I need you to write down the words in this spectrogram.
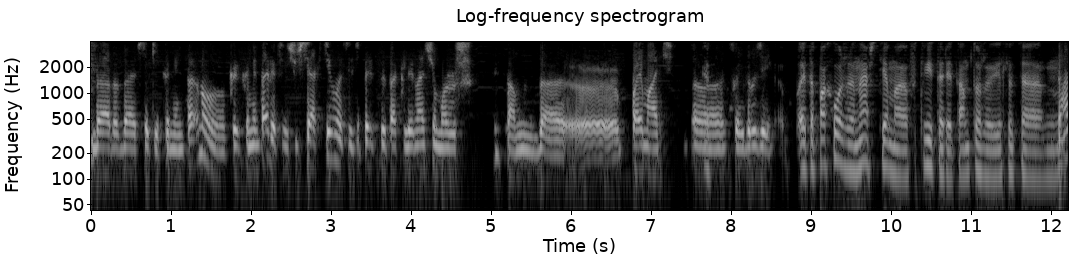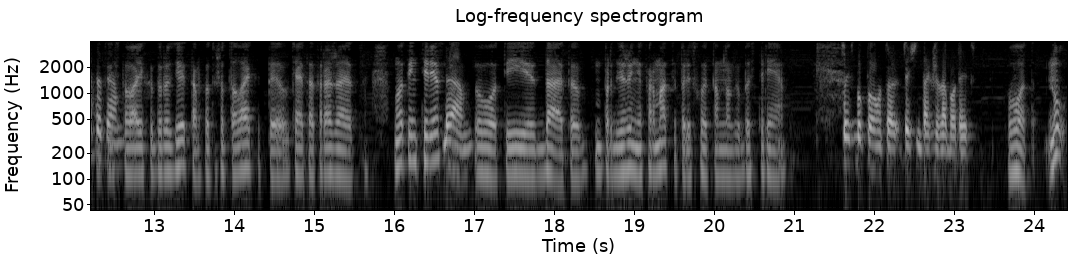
Да, да, да, всякие комментарии, ну, комментарии, все активности, теперь ты так или иначе можешь там, да, э, поймать э, своих друзей. Это похожая, знаешь, тема в Твиттере. Там тоже, если у тебя ну, кто-то из твоих друзей, там кто-то что-то лайкает, у тебя это отражается. Ну, это интересно. Да. Вот, и да, это продвижение информации происходит намного быстрее. Facebook, по-моему, то- точно так же работает. Вот. Ну,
